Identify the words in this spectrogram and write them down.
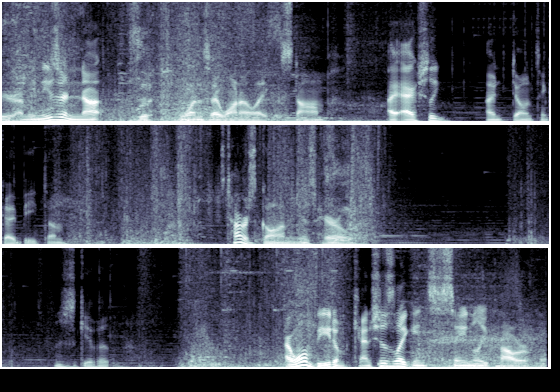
Here? I mean, these are not the ones I want to, like, stomp. I actually, I don't think I beat them. This tower's gone. He is. I'll just give it. I won't beat him. Kench is, like, insanely powerful.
